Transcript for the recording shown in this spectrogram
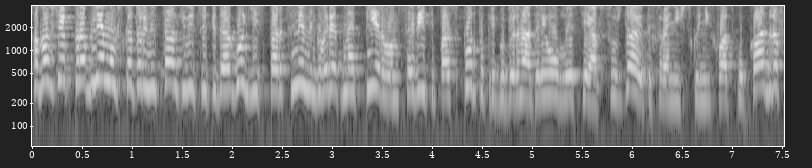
Обо всех проблемах, с которыми сталкиваются педагоги и спортсмены, говорят на первом совете по спорту при губернаторе области. Обсуждают и хроническую нехватку кадров,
